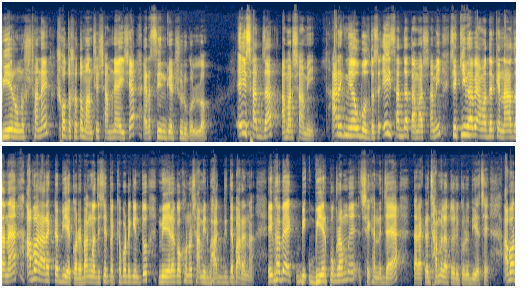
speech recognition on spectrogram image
বিয়ের অনুষ্ঠানে শত শত মানুষের সামনে আইসা একটা সিনক্রেট শুরু করল। এই সাজ্জাত আমার স্বামী। আরেক মেয়েও বলতেছে, এই সাজ্জাত আমার স্বামী, সে কীভাবে আমাদেরকে না জানায়, আবার আরেকটা বিয়ে করে। বাংলাদেশের প্রেক্ষাপটে কিন্তু মেয়েরা কখনো স্বামীর ভাগ দিতে পারে না। এইভাবে এক বিয়ের প্রোগ্রামে সেখানে যায়, তারা একটা ঝামেলা তৈরি করে দিয়েছে। আবার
